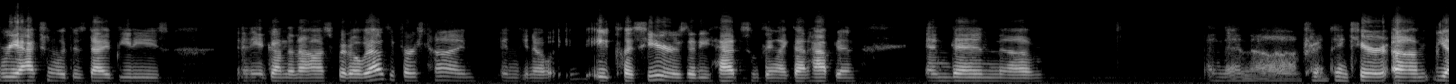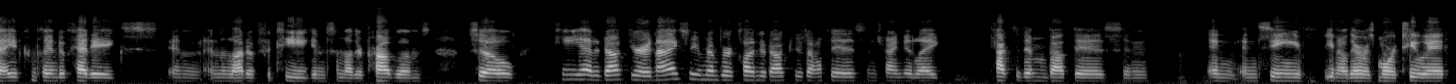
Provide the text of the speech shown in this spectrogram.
reaction with his diabetes, and he had gone to the hospital. But that was the first time in you know eight plus years that he had something like that happen. And then um, and then uh, I'm trying to think here. Um, yeah, he had complained of headaches and, and a lot of fatigue and some other problems. So he had a doctor, and I actually remember calling the doctor's office and trying to like talk to them about this and and and seeing if you know there was more to it.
